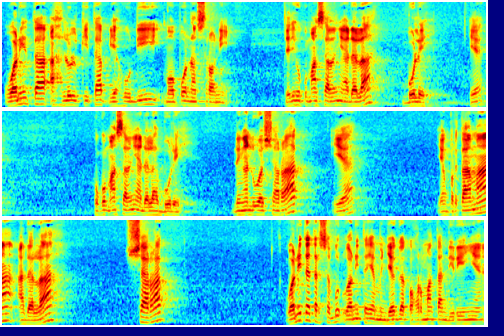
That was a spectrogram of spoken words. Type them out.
wanita ahlul kitab Yahudi maupun Nasrani. Jadi hukum asalnya adalah boleh, ya. Hukum asalnya adalah boleh dengan dua syarat, ya. Yang pertama adalah syarat Wanita tersebut wanita yang menjaga kehormatan dirinya,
